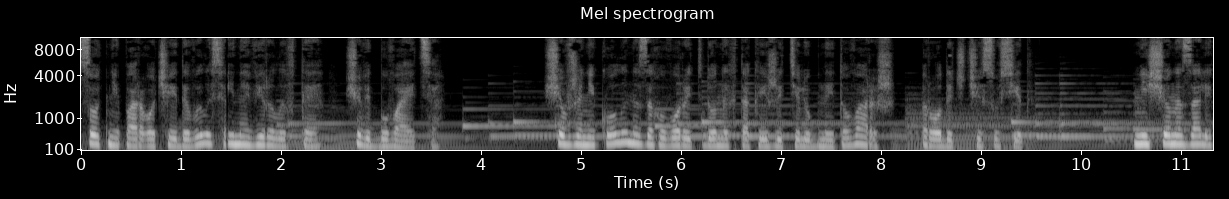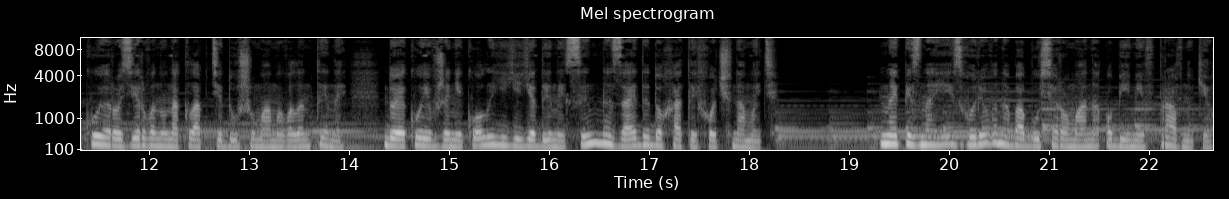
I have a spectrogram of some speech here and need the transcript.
Сотні пар очей дивилися і не вірили в те, що відбувається. Що вже ніколи не заговорить до них такий життєлюбний товариш, родич чи сусід. Ніщо не залікує розірвану на клапті душу мами Валентини, до якої вже ніколи її єдиний син не зайде до хати хоч на мить. Не пізнає і згорьована бабуся Романа обіймів правнуків.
